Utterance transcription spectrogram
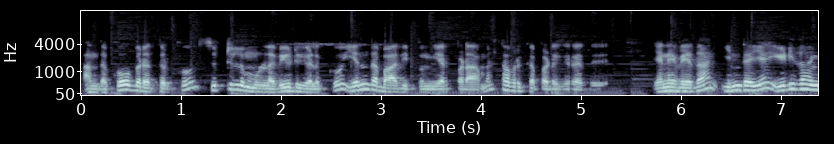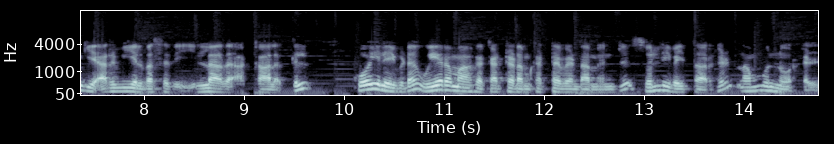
அந்த கோபுரத்திற்கோ சுற்றிலும் உள்ள வீடுகளுக்கோ எந்த பாதிப்பும் ஏற்படாமல் தவிர்க்கப்படுகிறது. எனவேதான் இன்றைய இடிதாங்கி அறிவியல் வசதி இல்லாத அக்காலத்தில் கோயிலை விட உயரமாக கட்டடம் கட்ட வேண்டாம் என்று சொல்லி வைத்தார்கள் நம் முன்னோர்கள்.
